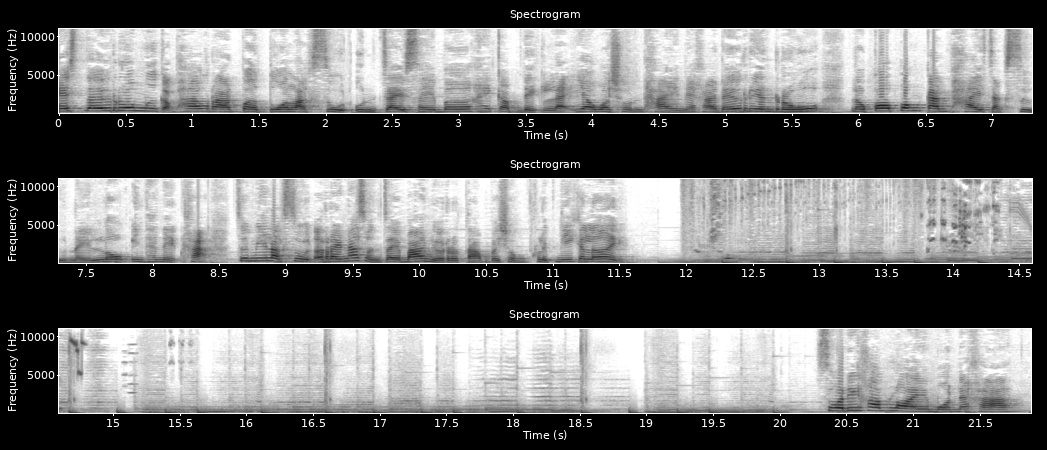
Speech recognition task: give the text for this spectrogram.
AIS ได้ร่วมมือกับภาครัฐเปิดตัวหลักสูตรอุ่นใจไซเบอร์ให้กับเด็กและเยาวชนไทยนะคะ ได้เรียนรู้ แล้วก็ป้องกันภัยจากสื่อในโลกอินเทอร์เน็ตค่ะ จะมีหลักสูตรอะไรน่าสนใจบ้าง เดี๋ยวเราตามไปชมคลิปนี้กันเลยสวัสดีค่ะพลอยมดนะคะ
